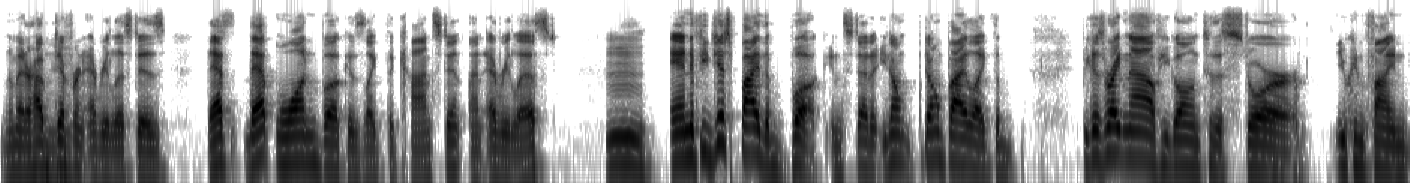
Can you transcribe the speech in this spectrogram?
no matter how Yeah. different every list is. That's that one book is like the constant on every list. Mm, And if you just buy the book instead of you don't don't buy like the because right now if you go into the store you can find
